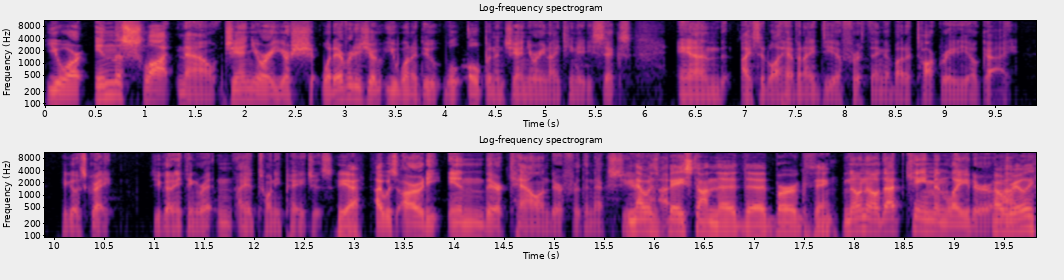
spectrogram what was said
You are in the slot now. January, your sh- whatever it is you, you want to do will open in January 1986. And I said, Well, I have an idea for a thing about a talk radio guy. He goes, Great. You got anything written? I had 20 pages. Yeah. I was already in their calendar for the next year. And that was I- based on the the Berg thing. no, no, that came in later. Oh, Uh, really?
